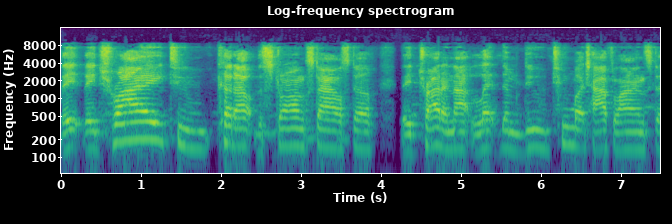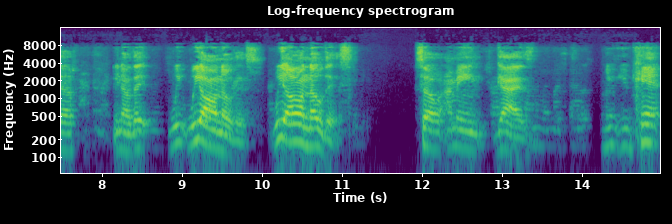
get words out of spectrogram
They they try to cut out the strong style stuff. They try to not let them do too much high flying stuff. You know, they we, we all know this. We all know this. So I mean, guys, you, you can't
